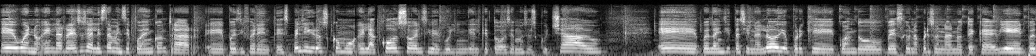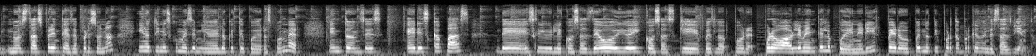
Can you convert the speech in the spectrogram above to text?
Eh, bueno, en las redes sociales también se puede encontrar eh, pues diferentes peligros como el acoso, el ciberbullying del que todos hemos escuchado, eh, pues la incitación al odio, porque cuando ves que una persona no te cae bien, pues no estás frente a esa persona y no tienes como ese miedo de lo que te puede responder. Entonces eres capaz de escribirle cosas de odio y cosas que pues probablemente lo pueden herir, pero pues no te importa porque no lo estás viendo.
